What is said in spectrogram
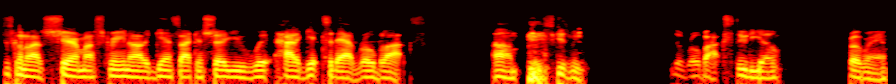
just going to share my screen out again so I can show you wh- how to get to that Roblox. Um, excuse me, the Roblox Studio program.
